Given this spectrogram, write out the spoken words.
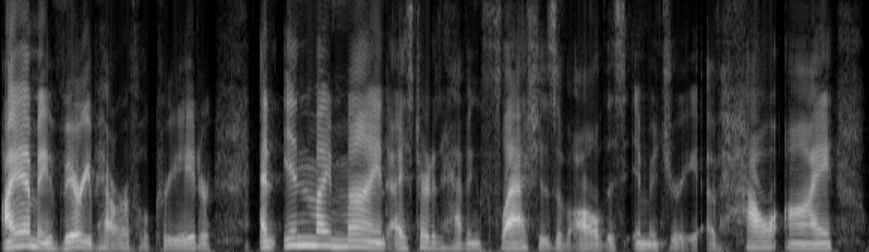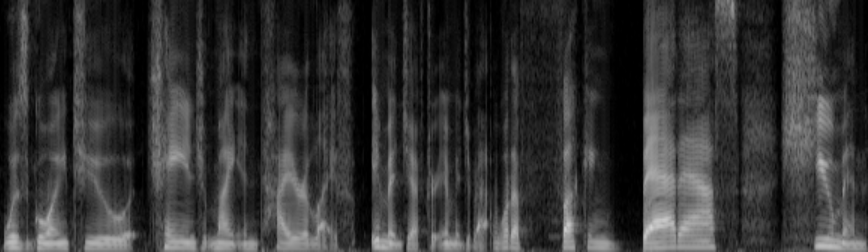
I am a very powerful creator. And in my mind, I started having flashes of all this imagery of how I was going to change my entire life, image after image about what a fucking badass human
